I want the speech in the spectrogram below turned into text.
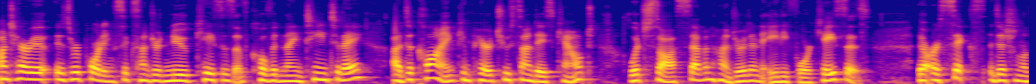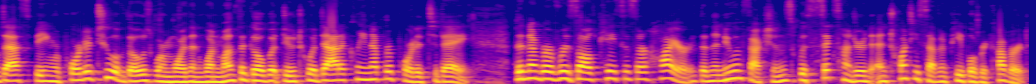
Ontario is reporting 600 new cases of COVID 19 today, a decline compared to Sunday's count, which saw 784 cases. There are six additional deaths being reported. Two of those were more than one month ago, but due to a data cleanup reported today. The number of resolved cases are higher than the new infections, with 627 people recovered.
